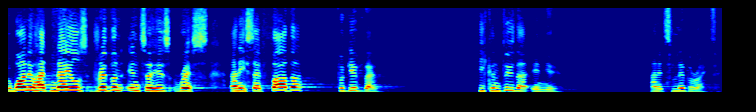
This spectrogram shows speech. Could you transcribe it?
The one who had nails driven into his wrists, and he said, Father, forgive them. He can do that in you, and it's liberating.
